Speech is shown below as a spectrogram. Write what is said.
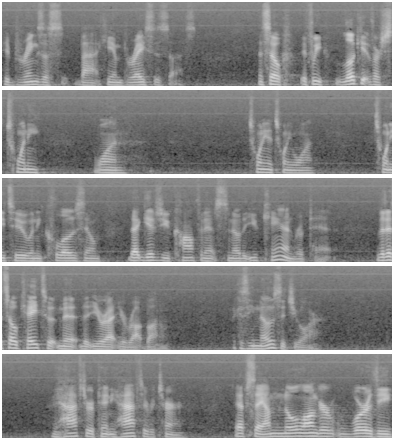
He brings us back, He embraces us. And so if we look at verse 21, 20 and 21, 22, when He closed them, that gives you confidence to know that you can repent, that it's okay to admit that you're at your rock bottom, because He knows that you are. You have to repent. You have to return. You have to say, I'm no longer worthy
